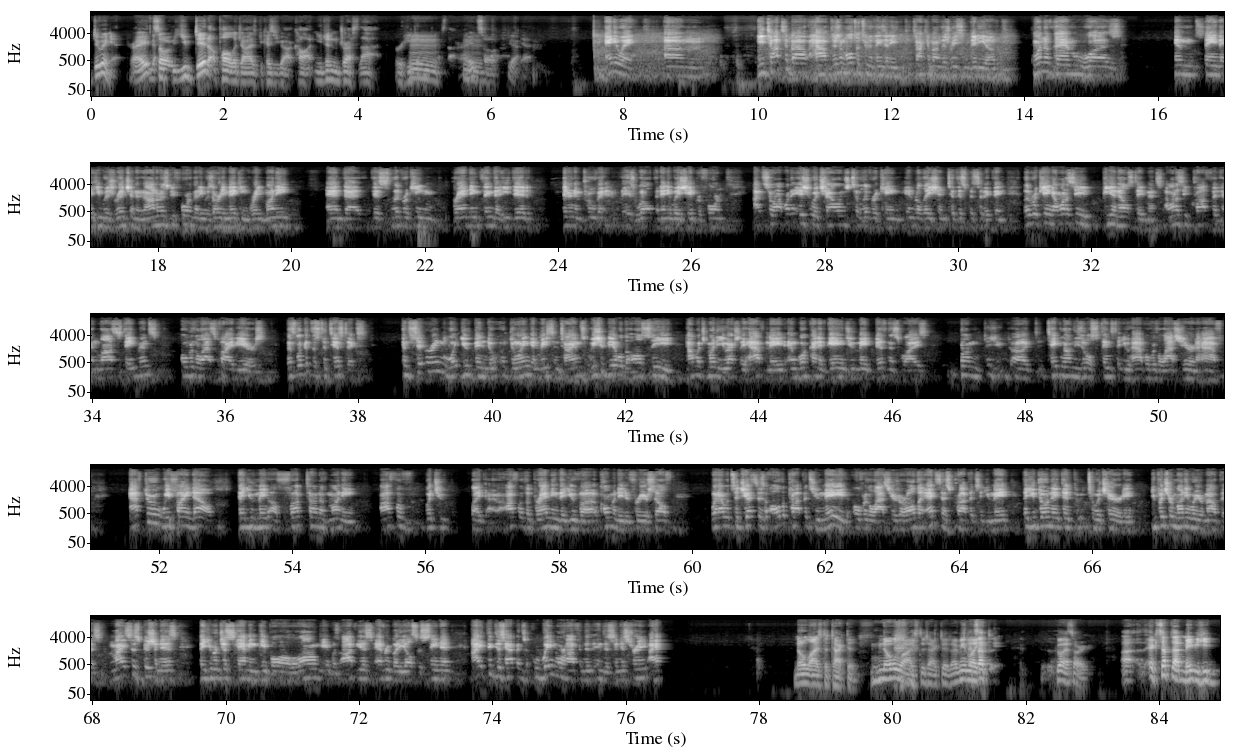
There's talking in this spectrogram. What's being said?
doing it, right? Yeah. So you did apologize because you got caught, and you didn't address that, or he didn't Mm. address that, right? Mm. So Anyway, um, he talks about how there's a multitude of things that he talked about in this recent video. One of them was him saying that he was rich and anonymous before, that he was already making great money, and that this Liver King branding thing that he did didn't improve his wealth in any way, shape, or form. So I want to issue a challenge to Liver King in relation to this specific thing. Liver King, I want to see P&L statements. I want to see profit and loss statements over the last five years. Let's look at the statistics. Considering what you've been do- doing in recent times, we should be able to all see how much money you actually have made and what kind of gains you've made business wise from uh, taking on these little stints that you have over the last year and a half. After we find out that you've made a fuck ton of money off of what you like, off of the branding that you've uh, culminated for yourself, what I would suggest is all the profits you made over the last year, or all the excess profits that you made, that you donated to, to a charity. You put your money where your mouth is. My suspicion is that you were just scamming people all along. It was obvious. Everybody else has seen it. I think this happens way more often in, in this industry. I no lies detected. No lies detected. I mean, like, Except- go ahead. Sorry, uh, except that maybe he,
